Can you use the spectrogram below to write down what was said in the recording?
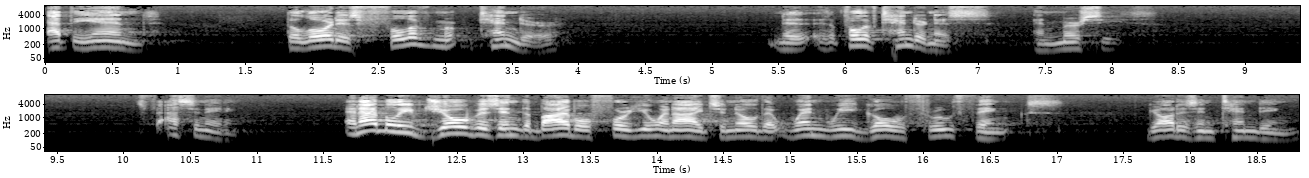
at the end. The Lord is full of tender full of tenderness and mercies. It's fascinating. And I believe Job is in the Bible for you and I to know that when we go through things, God is intending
